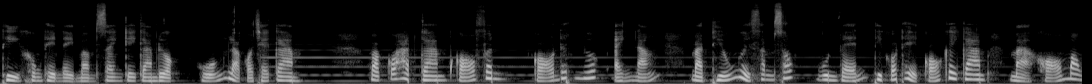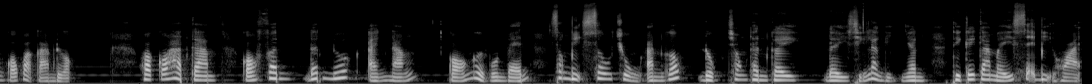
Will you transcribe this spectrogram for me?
thì không thể nảy mầm xanh cây cam được, huống là có trái cam. Hoặc có hạt cam có phân, có đất nước, ánh nắng mà thiếu người chăm sóc, vun vén thì có thể có cây cam mà khó mong có quả cam được. Hoặc có hạt cam, có phân, đất nước, ánh nắng, có người vun vén, xong bị sâu trùng ăn gốc, đục trong thân cây, đây chính là nghịch nhân, thì cây cam ấy sẽ bị hoại,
